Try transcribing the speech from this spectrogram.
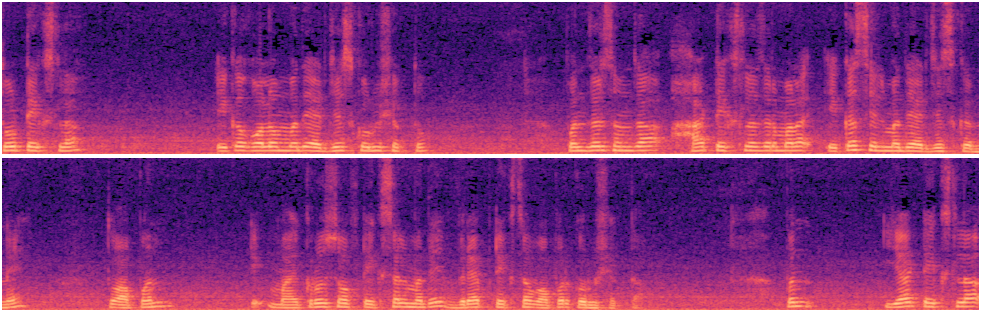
तो टेक्स्टला एका कॉलममध्ये ॲडजस्ट करू शकतो. पण जर समजा हा टेक्स्टला जर मला एका सेलमध्ये ॲडजस्ट करणे तो आपण मायक्रोसॉफ्ट एक्सेलमध्ये व्रॅप टेक्स्टचा वापर करू शकता. पण या टेक्स्टला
